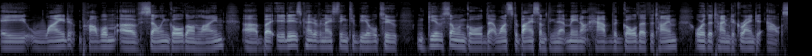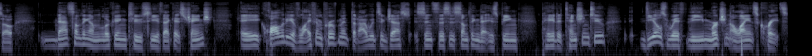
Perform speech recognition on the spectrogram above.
a wide problem of selling gold online. Uh, but it is kind of a nice thing to be able to give someone gold that wants to buy something that may not have the gold at the time or the time to grind it out. So that's something I'm looking to see if that gets changed. A quality of life improvement that I would suggest, since this is something that is being paid attention to, deals with the Merchant Alliance crates,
